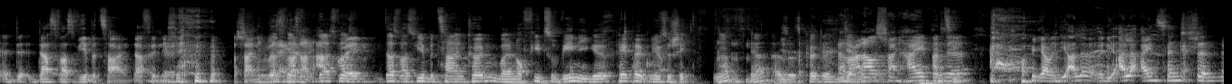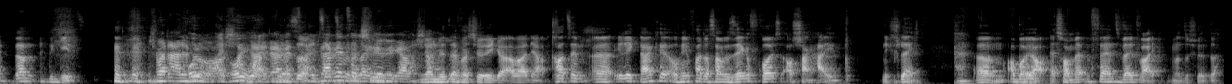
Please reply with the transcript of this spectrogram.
den, d- das, was wir bezahlen. Dafür Okay. nicht. Wahrscheinlich müssen wir was- dann Das was, upgraden. das, was wir bezahlen können, weil noch viel zu wenige PayPal-Grüße schicken. Ne? Ja, also das könnte Also alle aus Shanghai, bitte. Ja, wenn die alle, wenn die alle ein Cent dann geht's. Ich wollte alle Oh, nur aus oh, Shanghai. ja, Da wird so, es dann lange. schwieriger Dann wird es etwas schwieriger, aber ja. Trotzdem, äh, Erik, danke. Auf jeden Fall, das haben wir sehr gefreut aus Shanghai. Nicht schlecht. Ähm, aber ja, SV Mappen-Fans weltweit, wie man so schön sagt.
